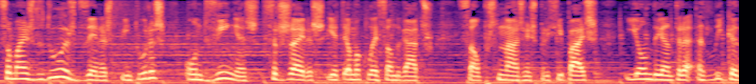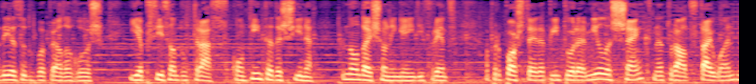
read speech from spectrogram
São mais de duas dezenas de pinturas, onde vinhas, cerejeiras e até uma coleção de gatos são personagens principais e onde entra a delicadeza do papel de arroz e a precisão do traço com tinta da China, que não deixam ninguém indiferente. A proposta é da pintora Mila Shank, natural de Taiwan,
